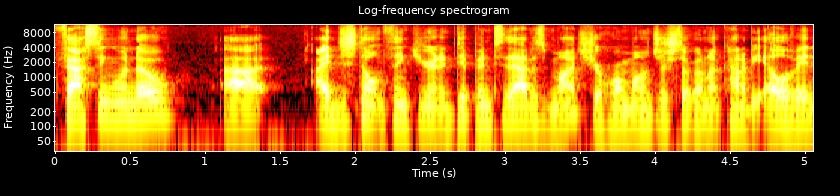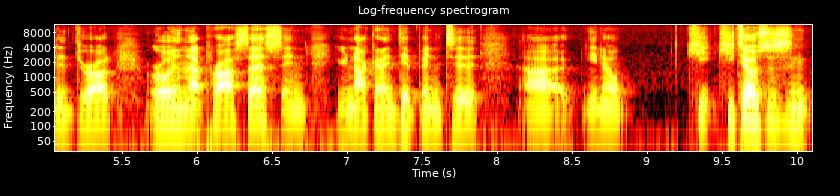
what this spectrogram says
fasting window, uh, I just don't think you're going to dip into that as much. Your hormones are still going to kind of be elevated throughout early in that process, and you're not going to dip into, uh, you know, ketosis and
